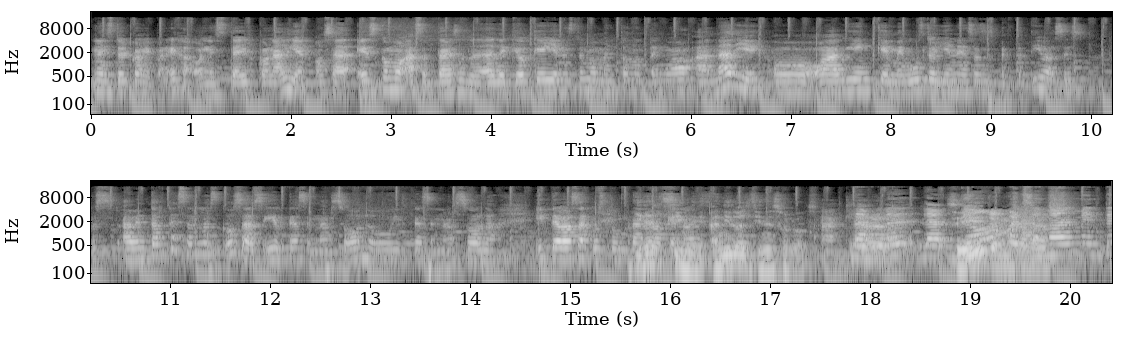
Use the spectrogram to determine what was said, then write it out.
necesito ir con mi pareja o necesito ir con alguien. O sea, es como aceptar esa soledad de que, ok, en este momento no tengo a nadie o, a alguien que me guste o llene esas expectativas. Pues aventarte a hacer las cosas, irte a cenar solo irte a cenar sola y te vas acostumbrando Ir a al que cine. no es... ¿Han ido al cine solos? Ah, La verdad, la- Sí, yo, yo no sé. personalmente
